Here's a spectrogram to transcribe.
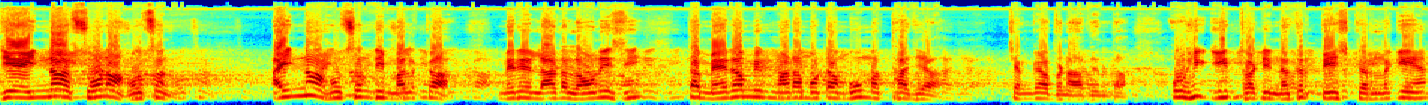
ਜੇ ਇੰਨਾ ਸੋਹਣਾ ਹੁਸਨ, ਇੰਨਾ ਹੁਸਨ ਦੀ ਮਲਕਾ ਮੇਰੇ ਲੜ ਲਾਉਣੀ ਸੀ, ਤਾਂ ਮੇਰਾ ਵੀ ਮਾੜਾ ਮੋਟਾ ਮੂੰਹ ਮੱਥਾ ਜਿਹਾ ਚੰਗਾ ਬਣਾ ਦਿੰਦਾ। ਉਹੀ ਗੀਤ ਤੁਹਾਡੀ ਨਜ਼ਰ ਪੇਸ਼ ਕਰਨ ਲੱਗੇ ਆ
